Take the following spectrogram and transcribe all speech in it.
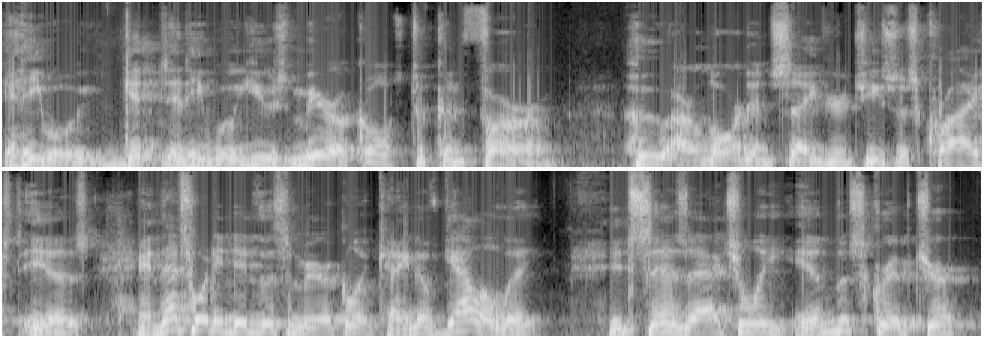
and He will get and He will use miracles to confirm who our Lord and Savior Jesus Christ is. And that's what He did with this miracle at Cana of Galilee. It says actually in the scripture,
